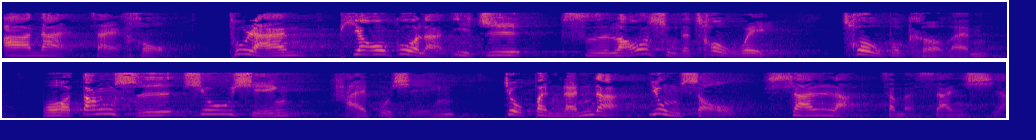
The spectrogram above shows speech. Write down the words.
阿难在后，突然飘过了一只死老鼠的臭味，臭不可闻。我当时修行还不行，就本能的用手扇了这么三下。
